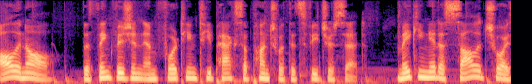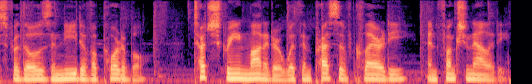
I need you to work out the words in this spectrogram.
All in all, the ThinkVision M14T packs a punch with its feature set, making it a solid choice for those in need of a portable, touchscreen monitor with impressive clarity and functionality.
